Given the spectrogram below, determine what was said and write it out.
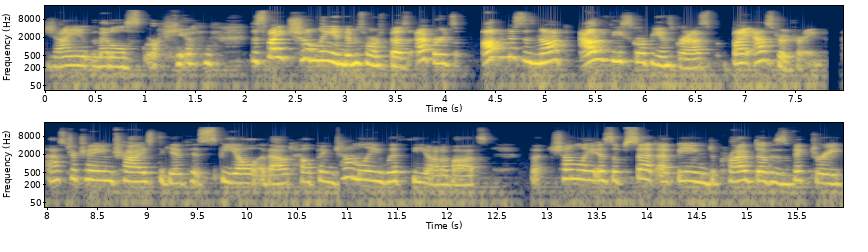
giant metal scorpion. Despite Chumley and Dinsmore's best efforts, Optimus is knocked out of the scorpion's grasp by Astrotrain. Astrotrain tries to give his spiel about helping Chumley with the Autobots, but Chumley is upset at being deprived of his victory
